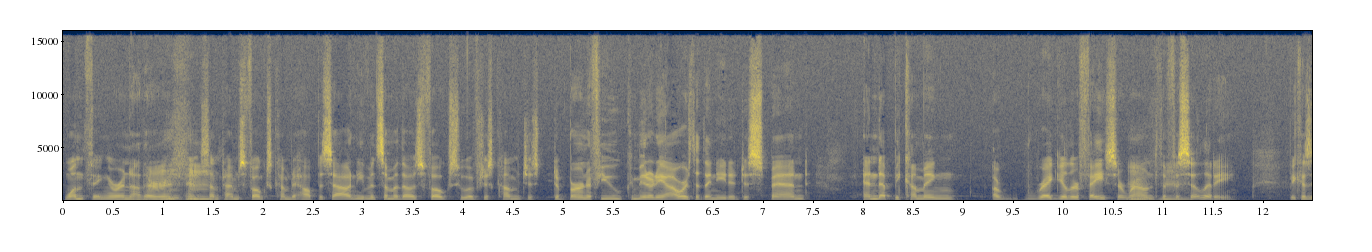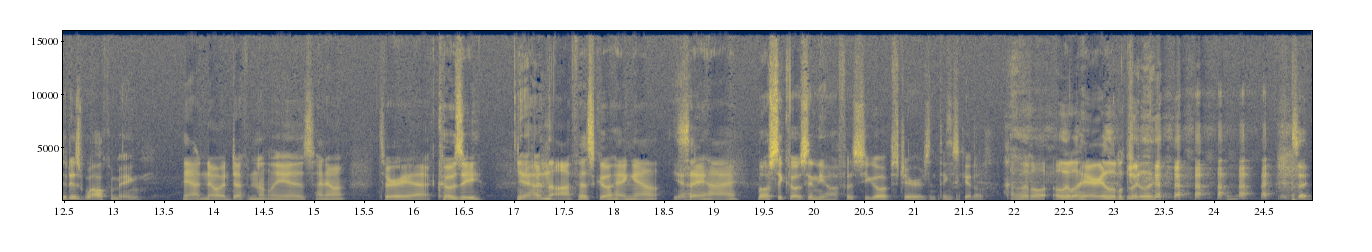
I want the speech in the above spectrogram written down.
one thing or another, and, and mm-hmm. sometimes folks come to help us out, and even some of those folks who have just come just to burn a few community hours that they needed to spend end up becoming a regular face around the facility because it is welcoming. Yeah, no, it definitely is. I know it's very uh, cozy. Yeah. in the office, go hang out, Yeah. say hi. Mostly cozy in the office. You go upstairs and things get a A little, a little hairy, a little chilly. it's a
